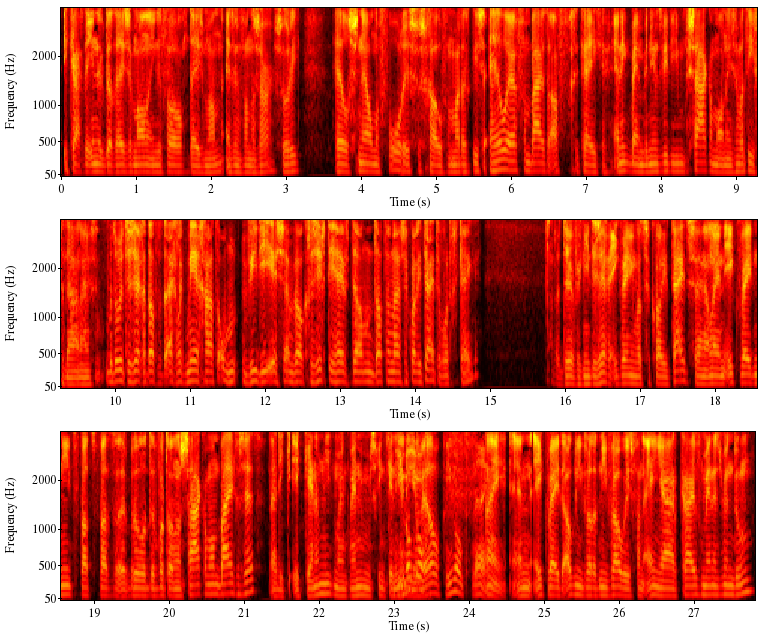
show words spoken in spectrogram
Ik krijg de indruk dat deze man, in ieder geval deze man, Edwin van der Sar, sorry, heel snel naar voren is geschoven. Maar dat is heel erg van buitenaf gekeken. En ik ben benieuwd wie die zakenman is en wat hij gedaan heeft. Bedoel je te zeggen dat het eigenlijk meer gaat om wie die is... en welk gezicht hij heeft dan dat er naar zijn kwaliteiten wordt gekeken? Nou, dat durf ik niet te zeggen. Ik weet niet wat zijn kwaliteiten zijn. Alleen ik weet niet wat... wat eh, bedoel, er wordt dan een zakenman bijgezet. Nou, die, ik ken hem niet, maar ik weet niet, misschien kennen jullie hem wel. Niemand, nee. nee. En ik weet ook niet wat het niveau is van één jaar kruifmanagement doen.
